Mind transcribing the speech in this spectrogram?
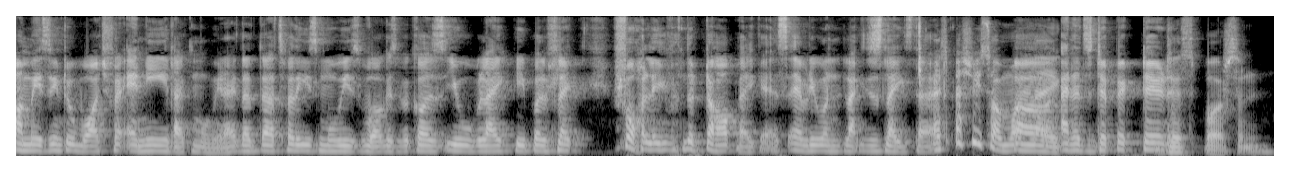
amazing to watch for any like movie, right? That that's why these movies work is because you like people like falling from the top. I guess everyone like just likes that. Especially someone Uh, like and it's depicted this person.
